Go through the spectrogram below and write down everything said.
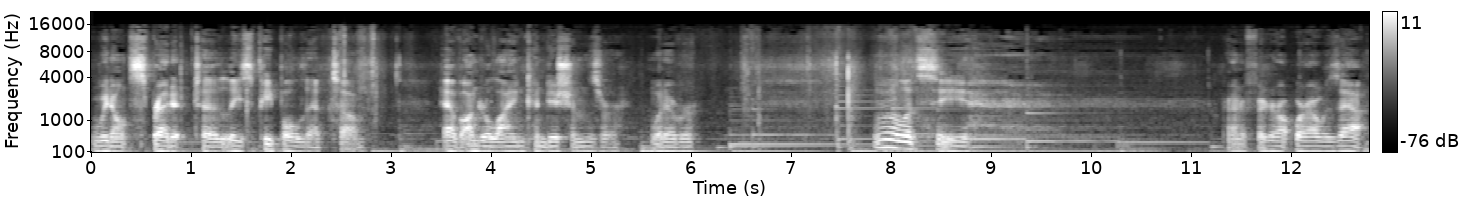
we don't spread it to at least people that um, have underlying conditions or whatever. Well, let's see. trying to figure out where I was at.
